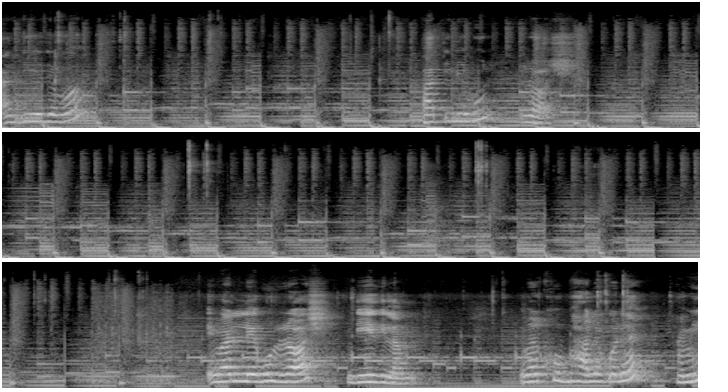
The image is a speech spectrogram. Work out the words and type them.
আর দিয়ে দেব পাতিলেবুর রস। এবার লেবুর রস দিয়ে দিলাম। এবার খুব ভালো করে আমি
